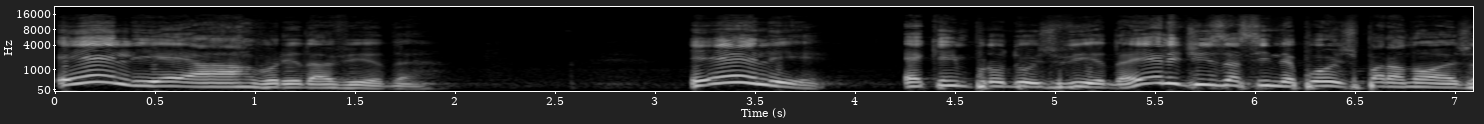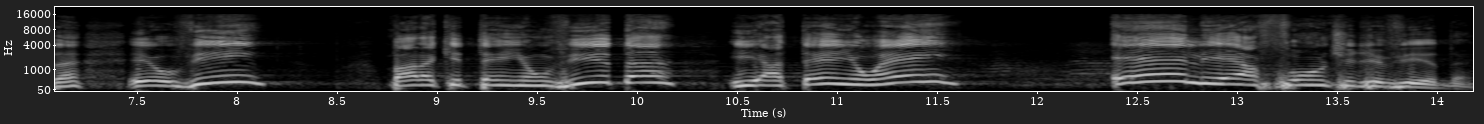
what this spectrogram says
Ele é a árvore da vida. Ele é quem produz vida. Ele diz assim depois para nós, né? Eu vim para que tenham vida e a tenham em Ele é a fonte de vida.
